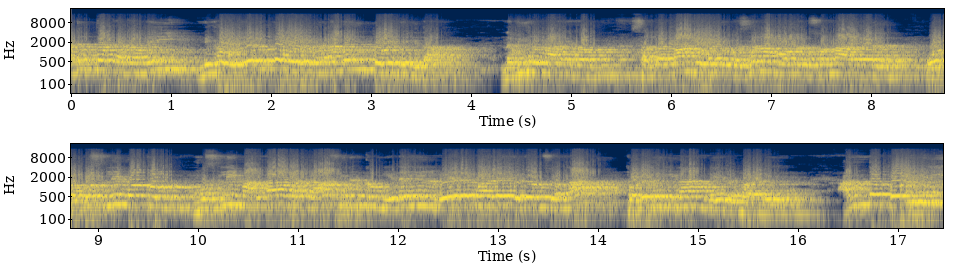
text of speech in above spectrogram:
அடுத்த கடமை மிக உயர்ந்த ஒரு கடமை தொழுகைதான். நபிகள் நாயகம் சல்லல்லாஹு அலைஹி வஸல்லம் அவர்கள் சொன்னார்கள் ஒரு முஸ்லிமுக்கும் முஸ்லிம் அல்லாத காஃபிருக்கும் இடையில் வேறுபாடு எதுன்னு சொன்னா தொழுகைதான் வேறுபாடு. அந்த தொழுகையை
